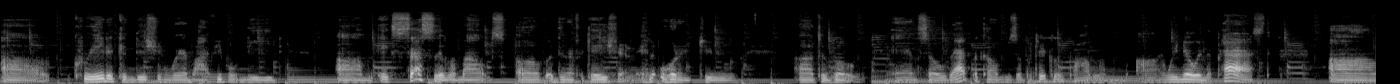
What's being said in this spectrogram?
uh, create a condition whereby people need um, excessive amounts of identification in order to uh, to vote, and so that becomes a particular problem. Uh, we know in the past, uh,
